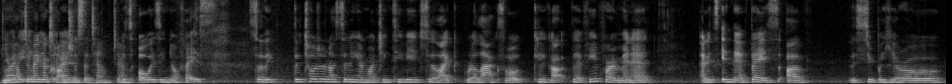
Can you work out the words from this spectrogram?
you Body have to make a conscious attempt. Yeah. It's always in your face. So the the children are sitting and watching TV to like relax or kick up their feet for a minute, and it's in their face of the superhero.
